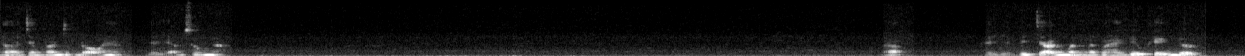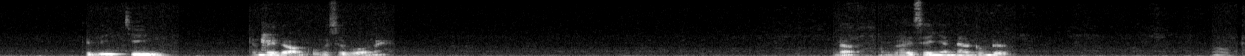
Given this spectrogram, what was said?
rồi 180 độ ha, để giảm xuống nè. Đó. thì vị trở của mình nó có thể điều khiển được cái vị trí, cánh tay đoạn của cái server này. Đó, mình có thể xây nhanh hơn cũng được. Ok.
